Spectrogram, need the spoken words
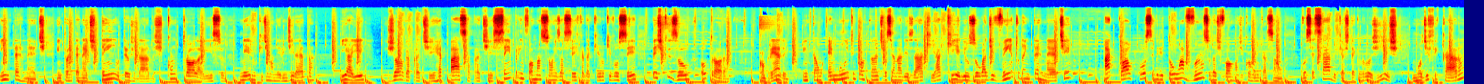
internet. Então a internet tem os teus dados, controla isso, mesmo que de maneira indireta, e aí joga para ti, repassa para ti sempre informações acerca daquilo que você pesquisou outrora. Compreendem? Então é muito importante você analisar que aqui ele usou o advento da internet, a qual possibilitou um avanço das formas de comunicação. Você sabe que as tecnologias modificaram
